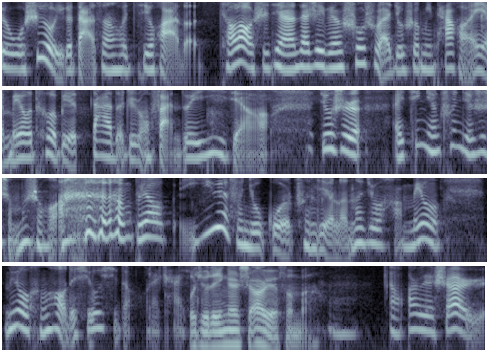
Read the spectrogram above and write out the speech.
对我是有一个打算和计划的。乔老师既然在这边说出来，就说明他好像也没有特别大的这种反对意见啊。就是，哎，今年春节是什么时候啊？不要一月份就过春节了，那就好没有没有很好的休息的。我来查一下我，觉得应该是二月份吧。嗯哦，二月十二日。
